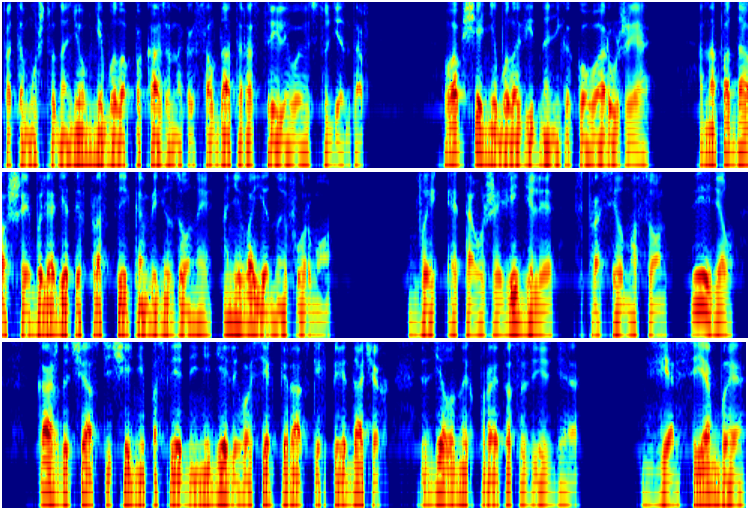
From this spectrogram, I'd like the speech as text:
потому что на нем не было показано, как солдаты расстреливают студентов. Вообще не было видно никакого оружия, а нападавшие были одеты в простые комбинезоны, а не в военную форму. «Вы это уже видели?» – спросил масон. «Видел. Каждый час в течение последней недели во всех пиратских передачах, сделанных про это созвездие». «Версия Б»,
